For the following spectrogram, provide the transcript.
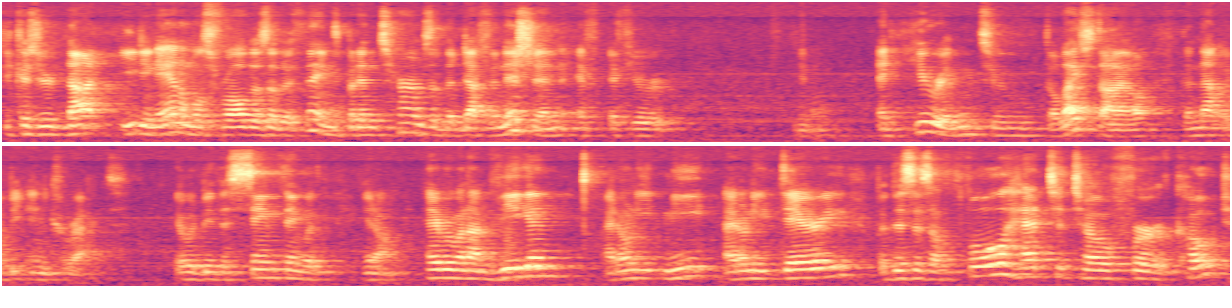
because you're not eating animals for all those other things, but in terms of the definition, if, if you're you know, adhering to the lifestyle, then that would be incorrect. It would be the same thing with, you know, hey everyone, I'm vegan, I don't eat meat, I don't eat dairy, but this is a full head to toe fur coat,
